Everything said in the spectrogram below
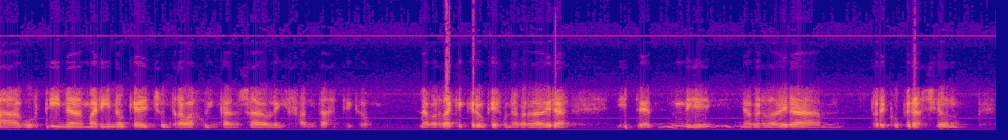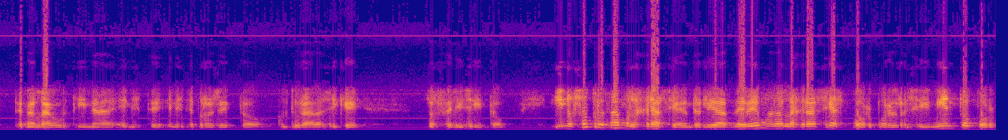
a Agustina Marino, que ha hecho un trabajo incansable y fantástico. La verdad que creo que es una verdadera, este, una verdadera recuperación tener la Agustina en este, en este proyecto cultural, así que los felicito. y nosotros damos las gracias, en realidad debemos dar las gracias por, por el recibimiento, por,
